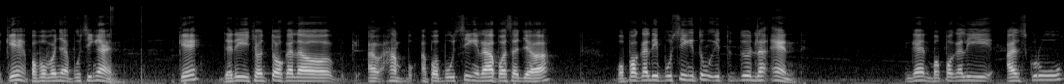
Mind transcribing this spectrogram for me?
Okey? Berapa banyak pusingan. Okey? Jadi contoh kalau uh, apa pusing lah apa saja. Berapa kali pusing itu itu tu adalah n kan? Berapa kali unscrew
